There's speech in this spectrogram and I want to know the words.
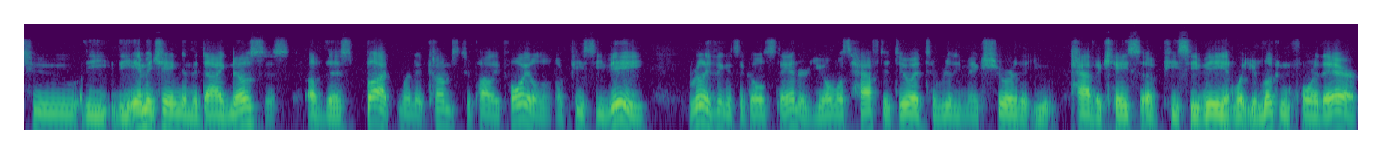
to the, the imaging and the diagnosis of this. But when it comes to polypoidal or PCV, I really think it's a gold standard. You almost have to do it to really make sure that you have a case of PCV. And what you're looking for there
